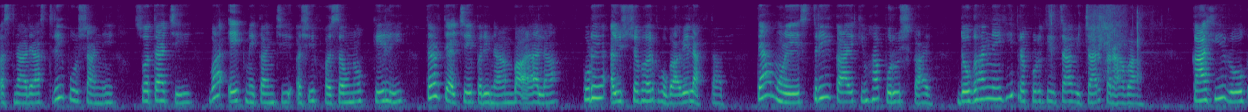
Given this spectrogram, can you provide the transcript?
असणाऱ्या स्त्री पुरुषांनी स्वतःची वा एकमेकांची अशी फसवणूक केली तर त्याचे परिणाम बाळाला पुढे आयुष्यभर भोगावे लागतात. त्यामुळे स्त्री काय किंवा पुरुष काय दोघांनीही प्रकृतीचा विचार करावा. काही रोग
